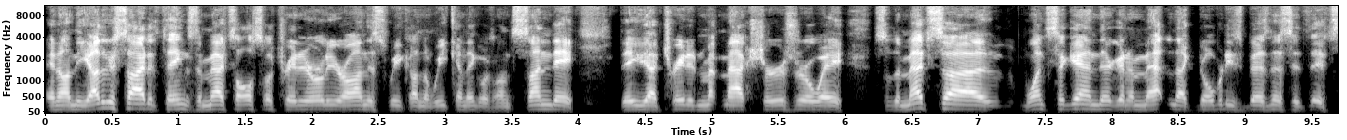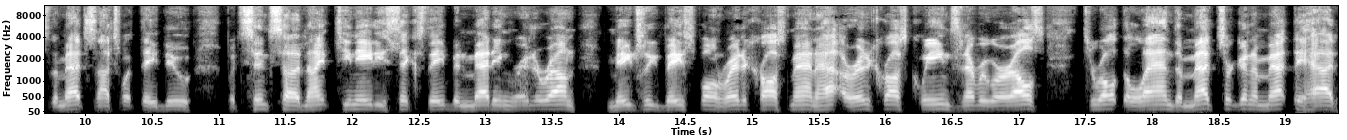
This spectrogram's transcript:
And on the other side of things, the Mets also traded earlier on this week on the weekend. I think it was on Sunday. They uh, traded Max Scherzer away. So the Mets uh, once again they're going to met like nobody's business. It's, it's the Mets. That's what they do. But since 1986, they've been metting right around Major League Baseball and right across Manhattan, right across Queens and everywhere else throughout the land. The Mets are going to met. They had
